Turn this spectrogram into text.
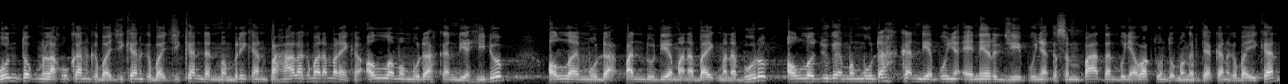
untuk melakukan kebajikan-kebajikan dan memberikan pahala kepada mereka. Allah memudahkan dia hidup, Allah yang mudah pandu dia mana baik mana buruk, Allah juga yang memudahkan dia punya energi, punya kesempatan, punya waktu untuk mengerjakan kebaikan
